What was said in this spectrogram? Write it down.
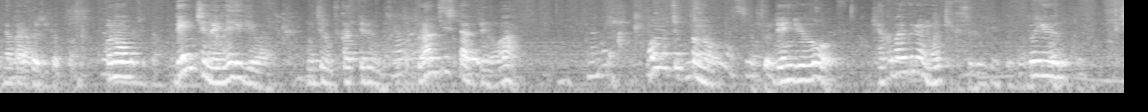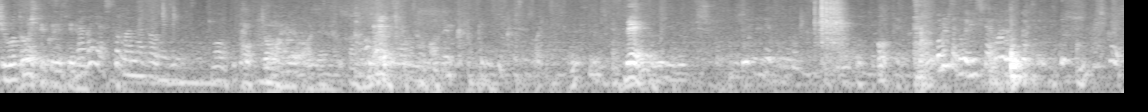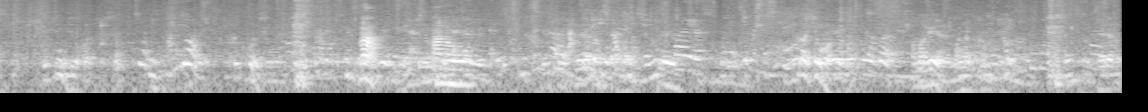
だからこの電池のエネルギーはもちろん使ってるんですけどトランジスタっていうのはほんのちょっとの電流を100倍ぐらいに大きくするという仕事をしてくれてる。はい、どうもありがとうございます。で、ごめんなさい、これ短い。まあ、あの。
